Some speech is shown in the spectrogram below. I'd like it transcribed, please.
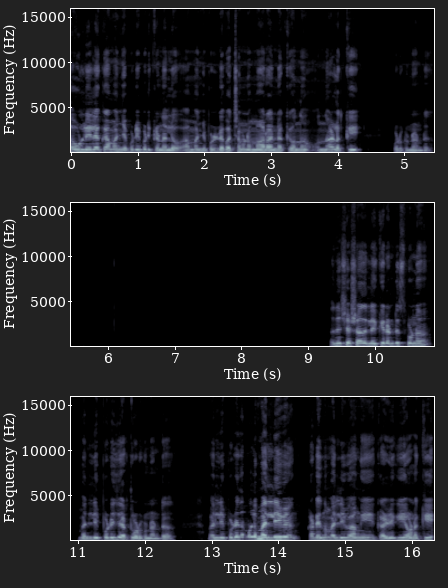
ആ ഉള്ളിയിലൊക്കെ ആ മഞ്ഞൾപ്പൊടി പിടിക്കണമല്ലോ. ആ മഞ്ഞൾപ്പൊടിയുടെ പച്ചമണം മാറാനൊക്കെ ഒന്ന് ഒന്ന് ഇളക്കി കൊടുക്കുന്നുണ്ട്. അതിനുശേഷം അതിലേക്ക് രണ്ട് സ്പൂണ് മല്ലിപ്പൊടി ചേർത്ത് കൊടുക്കുന്നുണ്ട്. മല്ലിപ്പൊടി നമ്മൾ മല്ലി കടയിൽ നിന്ന് മല്ലി വാങ്ങി കഴുകി ഉണക്കി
